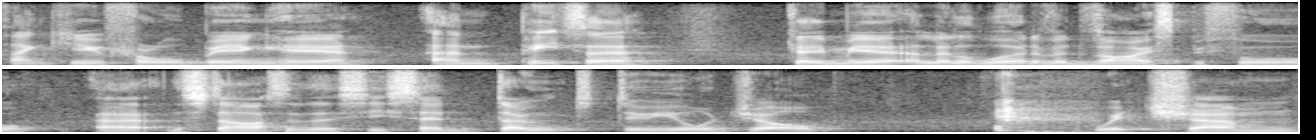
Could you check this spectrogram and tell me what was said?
thank you for all being here. And Peter gave me a, a little word of advice before uh, the start of this. He said, Don't do your job, which um,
